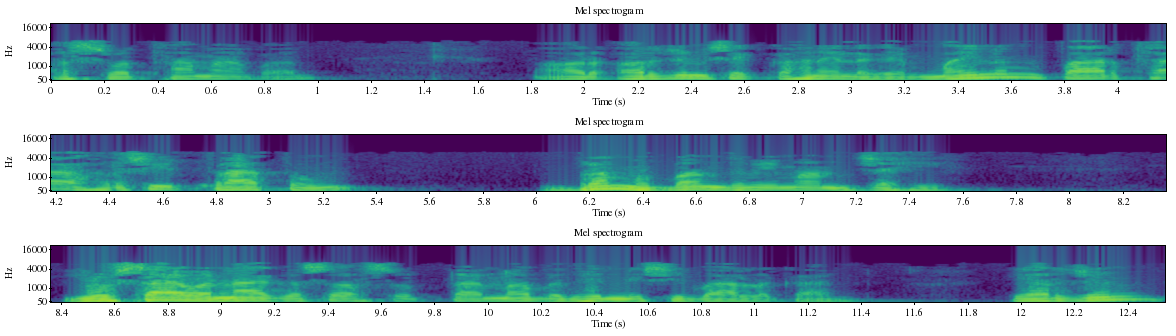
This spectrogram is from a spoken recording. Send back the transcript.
अश्वत्थामा पर और अर्जुन से कहने लगे, मैनम पार्था हर्षि त्रातुम ब्रह्म बंध मीमाम जही योसावनाग सुप्ता न बधिर निशि बालकान। अर्जुन,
